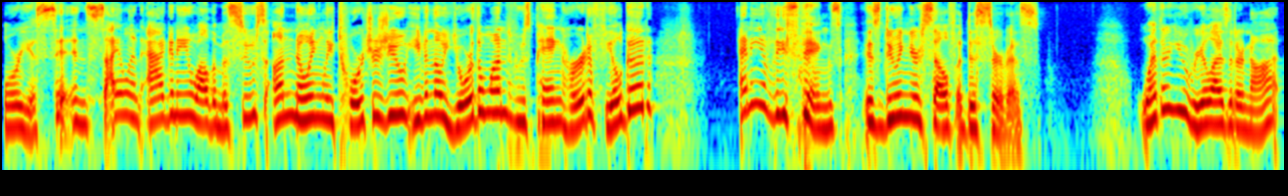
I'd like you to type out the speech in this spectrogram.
or you sit in silent agony while the masseuse unknowingly tortures you, even though you're the one who's paying her to feel good, any of these things is doing yourself a disservice. Whether you realize it or not,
